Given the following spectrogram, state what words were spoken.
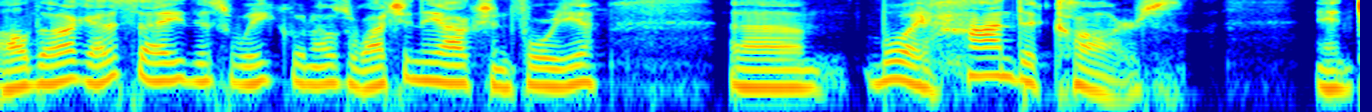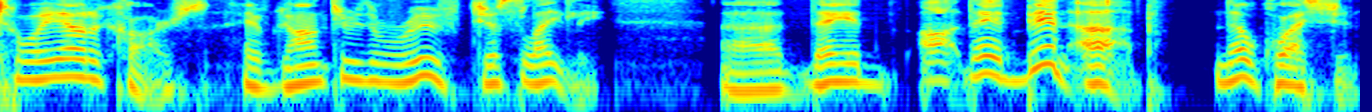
although I got to say, this week when I was watching the auction for you, um, boy, Honda cars and Toyota cars have gone through the roof just lately. Uh, they had uh, they had been up, no question,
